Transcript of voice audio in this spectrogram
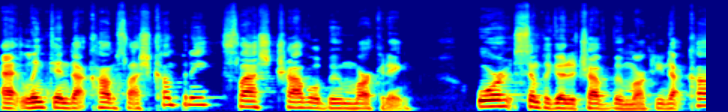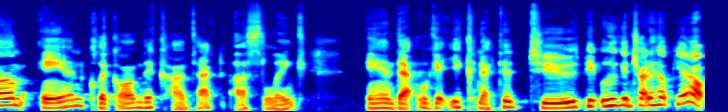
at linkedin.com slash company slash travelboommarketing. Or simply go to travelboommarketing.com and click on the contact us link. And that will get you connected to people who can try to help you out.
